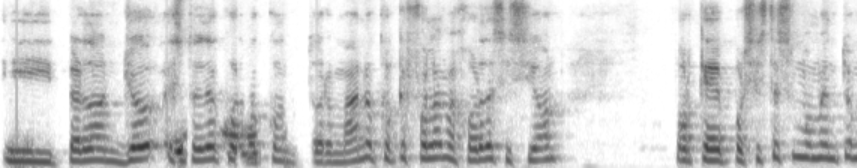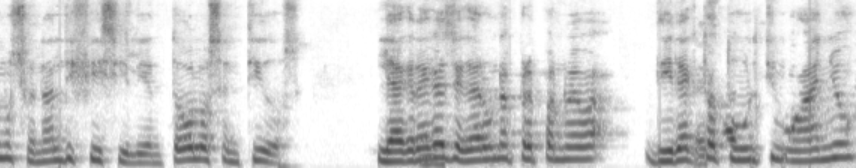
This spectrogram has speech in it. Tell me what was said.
y, perdón, yo estoy de acuerdo con tu hermano, creo que fue la mejor decisión, porque por si este es un momento emocional difícil y en todos los sentidos, le agregas llegar a una prepa nueva directo a tu último año,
